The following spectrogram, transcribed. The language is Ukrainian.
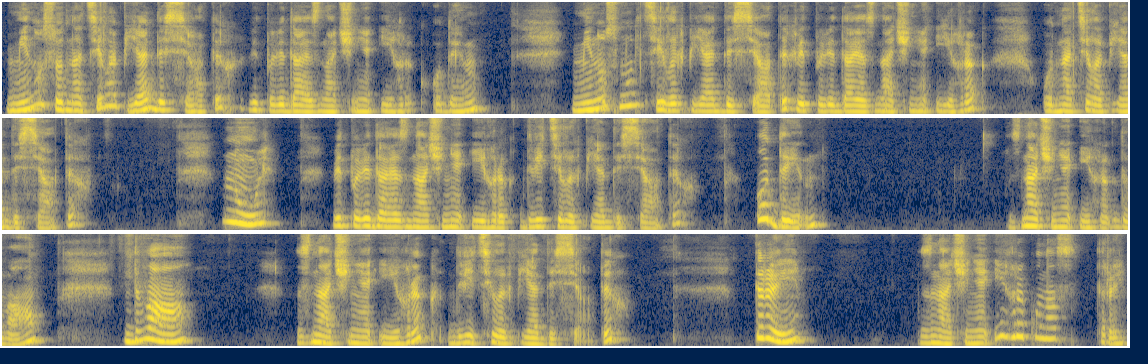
Мінус 1,5 відповідає значення y1. Мінус 0,5 відповідає значення y 1,5. 0 відповідає значення y 2,5. 1 значення y 2. 2 значення y 2,5. 3 значення y у нас 3.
